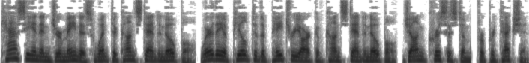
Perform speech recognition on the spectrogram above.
Cassian and Germanus went to Constantinople, where they appealed to the Patriarch of Constantinople, John Chrysostom, for protection.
